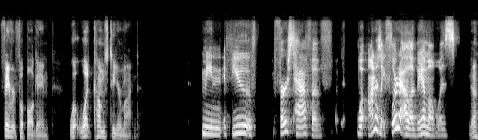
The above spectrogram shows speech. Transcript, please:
favorite football game, what what comes to your mind? I mean, if you if first half of well, honestly, Florida Alabama was yeah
